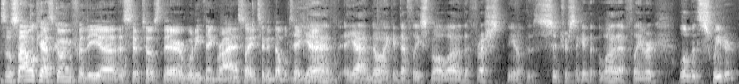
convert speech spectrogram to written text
So simulcast going for the uh, the sip toast there. What do you think, Ryan? I saw you took a double take Yeah, there. yeah, no, I could definitely smell a lot of the fresh, you know, the citrus. I get a lot of that flavor, a little bit sweeter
